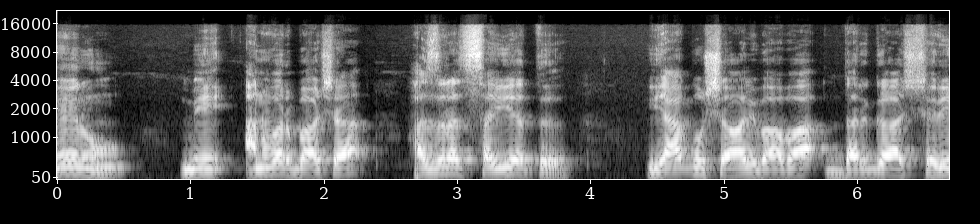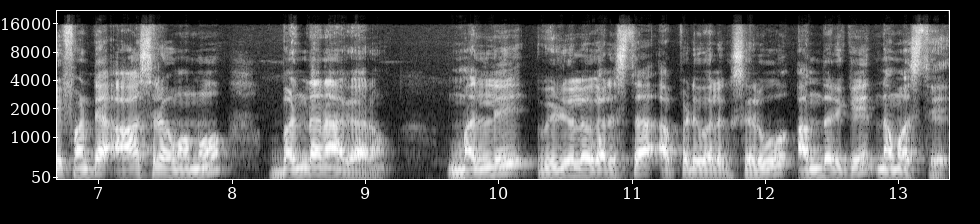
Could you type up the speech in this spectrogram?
నేను మీ అన్వర్ బాషా హజరత్ సయ్యద్ యాకుషా బాబా దర్గా షరీఫ్ అంటే ఆశ్రమము బండనాగారం. మళ్ళీ వీడియోలో కలుస్తా. అప్పటి వరకు సెలవు. అందరికీ నమస్తే.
